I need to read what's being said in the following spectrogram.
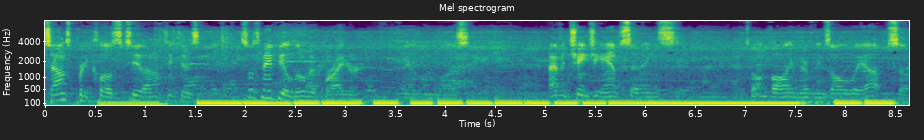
Sounds pretty close too. I don't think there's, so it's maybe a little bit brighter than the other one was. I haven't changed the amp settings, tone volume, everything's all the way up, so.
